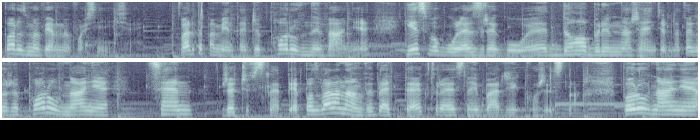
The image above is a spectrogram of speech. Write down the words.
porozmawiamy właśnie dzisiaj. Warto pamiętać, że porównywanie jest w ogóle z reguły dobrym narzędziem, dlatego że porównanie cen rzeczy w sklepie pozwala nam wybrać tę, która jest najbardziej korzystna. Porównanie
